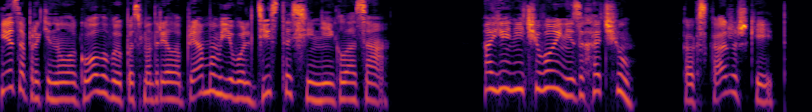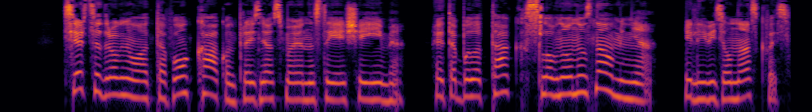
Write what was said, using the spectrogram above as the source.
Я запрокинула голову и посмотрела прямо в его льдисто-синие глаза. «А я ничего и не захочу». «Как скажешь, Кейт». Сердце дрогнуло от того, как он произнес мое настоящее имя. Это было так, словно он узнал меня или видел насквозь.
